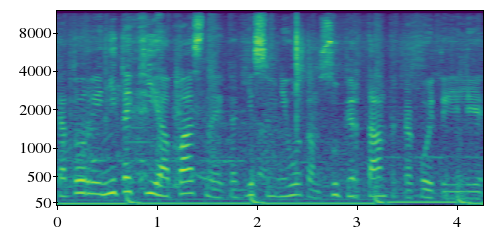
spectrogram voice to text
которые не такие опасные, как если у него там супер танта какой-то или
